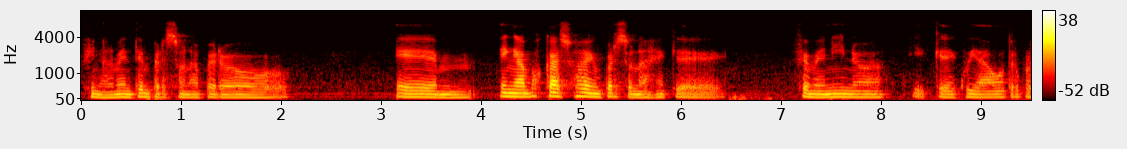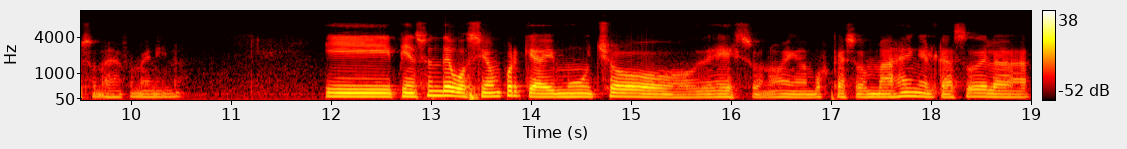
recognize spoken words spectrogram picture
finalmente en persona, pero em, en ambos casos hay un personaje que femenino y que cuida a otro personaje femenino. Y pienso en devoción porque hay mucho de eso, ¿no? En ambos casos, más en el caso de la,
